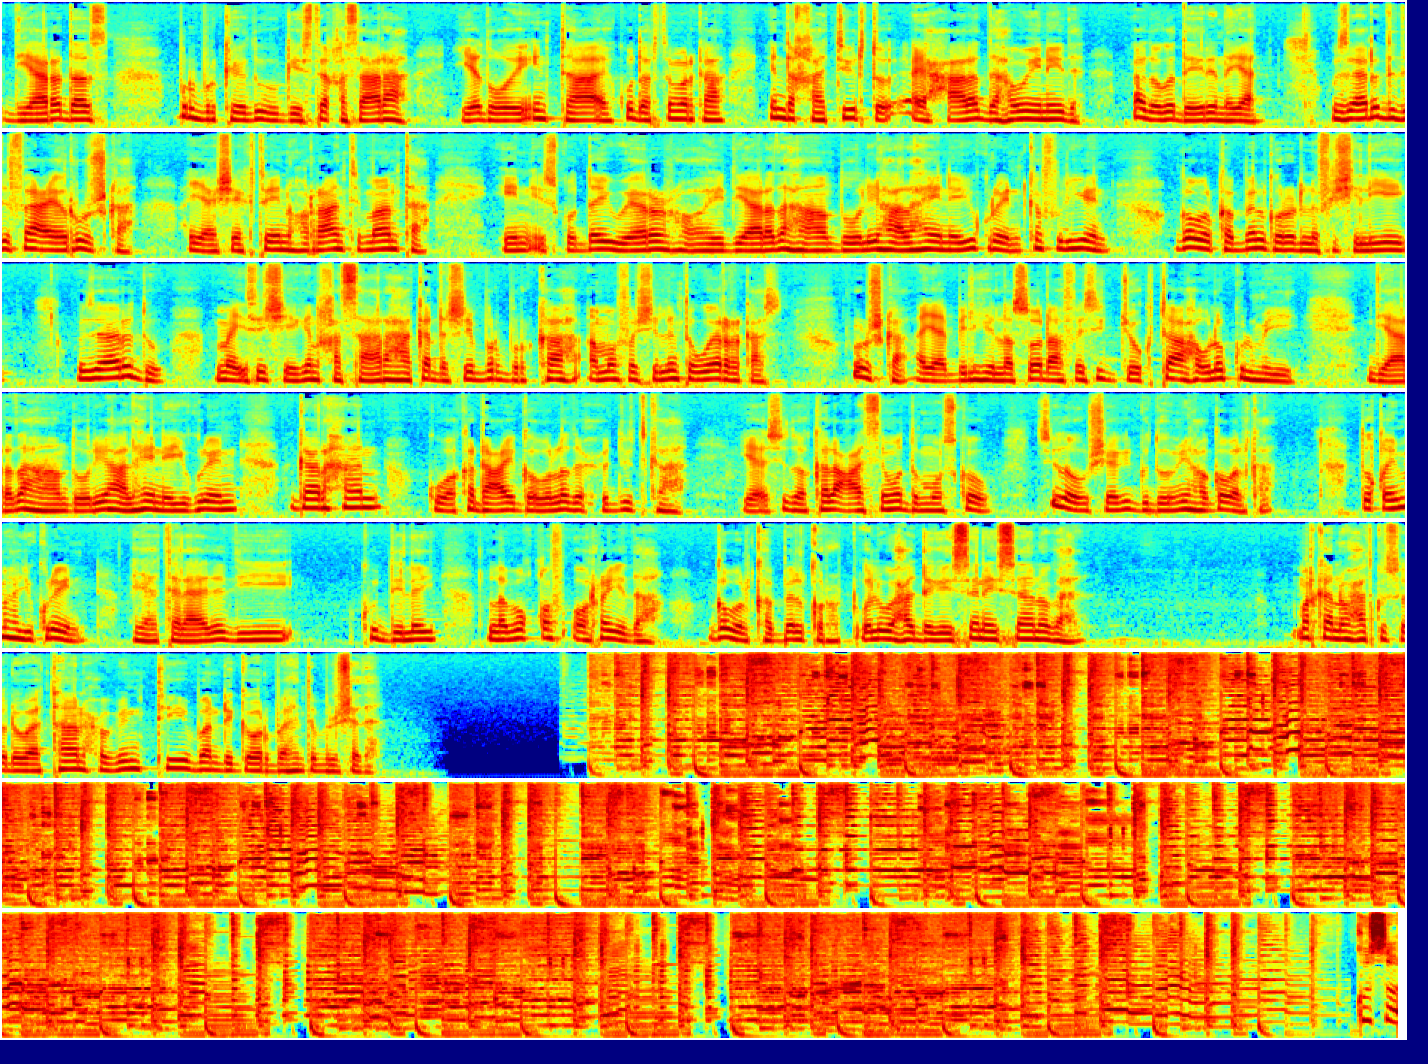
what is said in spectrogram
diyaaraddaas burburkeedu uu geystay khasaaraha iyadoo intaa ay ku dartay markaa in dhakhaatiirtu ay xaaladda haweeneyda aada uga dayrinayaan. Wasaaradda difaaca ee ruushka ayaa sheegtay in horaantii maanta in isku day weerar oo ay diyaaradaha aan duuliyaha lahayn ee ukraine ka fuliyeen gobolka belgorod la fashiliyey. Wasaaraddu ma aysan sheegin khasaaraha ka dhashay burburka ama fashilinta weerarkaas. Ruushka ayaa bilihii la soo dhaafay si joogto ah ula kulmayey diyaaradaha aan duuliyaha lahayn ee ukraine gaar ahaan kuwa ka dhacay gobollada xuduudka iyo sidoo kale caasimada moscow sida uu sheegay gudoomiyaha gobolka. Duqeymaha ukraine ayaa talaadadii ku dilay labo qof oo rayid ah gobolka belgorod. Weli waxaad dhegeysanaysaan ogaal. Markaana waxaad ku soo dhawaataan xubintii bandhiga warbaahinta bulshada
